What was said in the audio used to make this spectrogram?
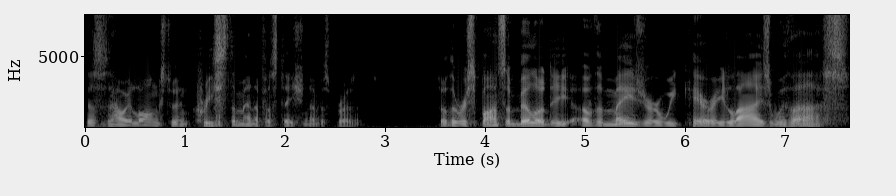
This is how he longs to increase the manifestation of his presence. So the responsibility of the measure we carry lies with us.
